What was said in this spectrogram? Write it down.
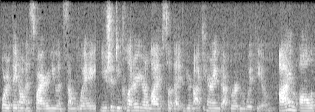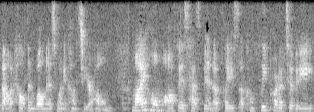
or if they don't inspire you in some way, you should declutter your life so that you're not carrying that burden with you. I am all about health and wellness when it comes to your home. My home office has been a place of complete productivity.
